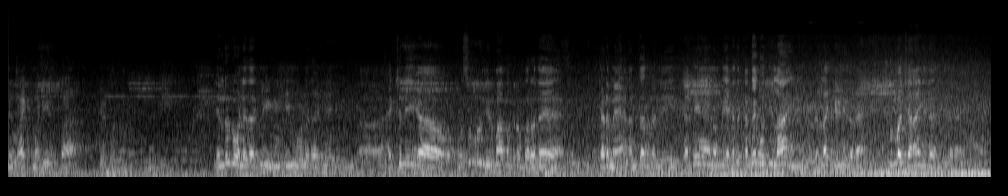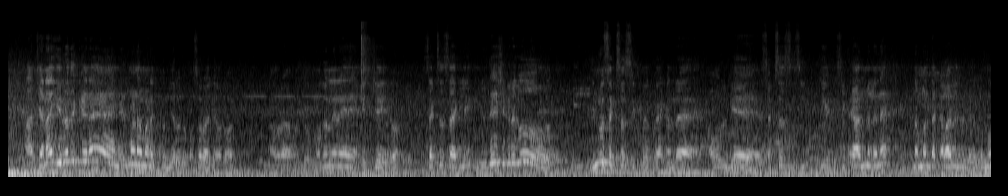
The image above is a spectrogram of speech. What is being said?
ನೀವು ಆ್ಯಕ್ಟ್ ಮಾಡಿ ಅಂತ ಕೇಳ್ಕೊಳ್ತೀನಿ. ಎಲ್ರಿಗೂ ಒಳ್ಳೆಯದಾಗಲಿ ಇಡೀ ಟೀಮ್ ಒಳ್ಳೆಯದಾಗಲಿ ಆ್ಯಕ್ಚುಲಿ ಈಗ ಹೊಸಬ್ರು ನಿರ್ಮಾಪಕರು ಬರೋದೇ ಕಡಿಮೆ. ಅಂಥದ್ರಲ್ಲಿ ಕತೆ ನಮಗೆ ಯಾಕಂದರೆ ಕತೆ ಗೊತ್ತಿಲ್ಲ ಇವೆಲ್ಲ ಕೇಳಿದ್ದಾರೆ. ತುಂಬ ಚೆನ್ನಾಗಿದೆ ಅಂತಿದ್ದಾರೆ ಆ ಚೆನ್ನಾಗಿರೋದಕ್ಕೇ ನಿರ್ಮಾಣ ಮಾಡೋಕ್ಕೆ ಬಂದಿರೋದು ಬಸವರಾಜ್ ಅವರು. ಅವರ ಒಂದು ಮೊದಲನೇ ಹೆಜ್ಜೆ ಇದು. ಸಕ್ಸಸ್ ಆಗಲಿ ನಿರ್ದೇಶಕರಿಗೂ ಇನ್ನೂ ಸಕ್ಸಸ್ ಸಿಗಬೇಕು. ಯಾಕಂದರೆ ಅವ್ರಿಗೆ ಸಕ್ಸಸ್ ಸಿಕ್ಕಿ ಸಿಕ್ಕಾದ್ಮೇಲೆ ನಮ್ಮಂಥ ಕಲಾವಿದರಿಗೂ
